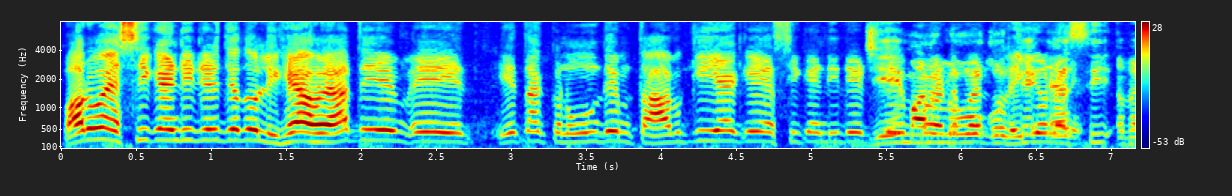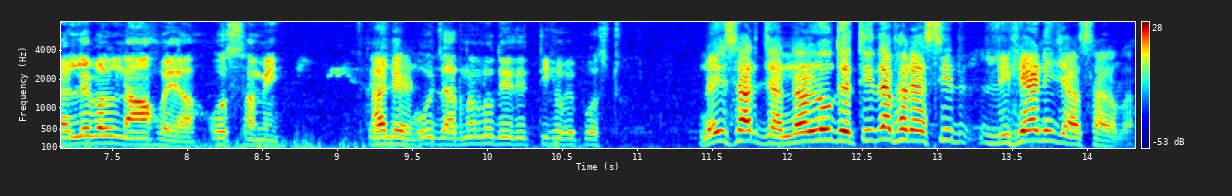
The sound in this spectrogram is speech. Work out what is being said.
ਪਰ ਉਹ ਐਸਸੀ ਕੈਂਡੀਡੇਟ ਜਦੋਂ ਲਿਖਿਆ ਹੋਇਆ ਤੇ ਇਹ ਇਹ ਤਾਂ ਕਾਨੂੰਨ ਦੇ ਮੁਤਾਬਕ ਹੀ ਹੈ ਕਿ ਐਸਸੀ ਕੈਂਡੀਡੇਟ ਜੇ ਮੰਨ ਲਓ ਉੱਥੇ ਐਸਸੀ ਅਵੇਲੇਬਲ ਨਾ ਹੋਇਆ ਉਸ ਸਮੇਂ ਉਹ ਜਰਨਲ ਨੂੰ ਦੇ ਦਿੱਤੀ ਹੋਵੇ ਪੋਸਟ ਨਹੀਂ ਸਰ ਜਨਰਲ ਨੂੰ ਦਿੱਤੀ ਤਾਂ ਫਿਰ ਐਸਸੀ ਲਿਖਿਆ ਨਹੀਂ ਜਾ ਸਕਦਾ।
